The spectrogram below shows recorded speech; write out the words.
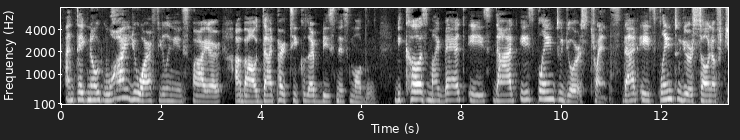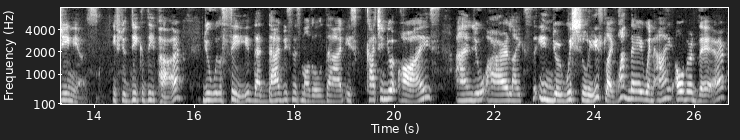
and take note why you are feeling inspired about that particular business model because my bet is that is playing to your strengths, that is playing to your zone of genius. If you dig deeper, you will see that that business model that is catching your eyes and you are like in your wish list, like one day when I over there,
